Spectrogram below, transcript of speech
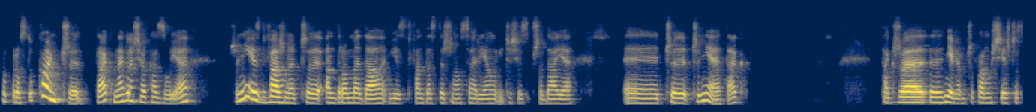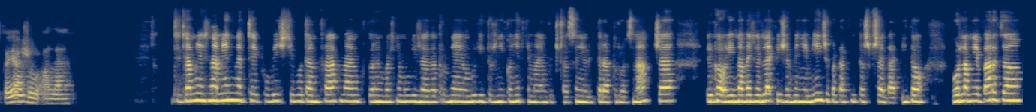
po prostu kończy, tak? Nagle się okazuje, że nie jest ważne, czy Andromeda jest fantastyczną serią i czy się sprzedaje, e, czy, czy nie, tak? Także e, nie wiem, czy komuś się jeszcze skojarzył, ale dla mnie znamienne w tej powieści był ten fragment, w którym właśnie mówi, że zatrudniają ludzi, którzy niekoniecznie mają wykształcenie literaturoznawcze, tylko i nawet lepiej, żeby nie mieć, że potrafi to sprzedać. I to było dla mnie bardzo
